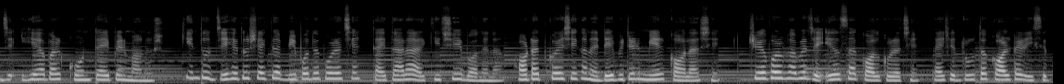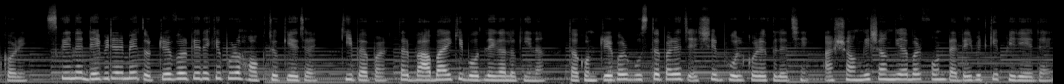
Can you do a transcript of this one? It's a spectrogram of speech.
যে হে আবার কোন টাইপের মানুষ? কিন্তু যেহেতু সে একটা বিপদে পড়েছে, তাই তারা আর কিছুই বলে না। হঠাৎ করে সেখানে ডেভিডের মেয়ের কল আসে। ট্রেভর ভাবে যে এলসা কল করেছে, তাই সে দ্রুত কলটা রিসিভ করে। স্ক্রিনে ডেভিডের মেয়ে তো ট্রেভরকে দেখে পুরো হকচকিয়ে যায়। কি ব্যাপার? তার বাবাই কি বদলে গেল কিনা? তখন ট্রেভর বুঝতে পারে যে সে ভুল করে ফেলেছে আর সঙ্গে সঙ্গে আবার ফোনটা ডেভিডকে ফিরিয়ে দেয়।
